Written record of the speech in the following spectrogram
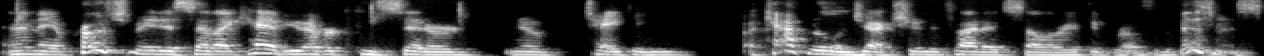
and then they approached me to say, like, hey, have you ever considered, you know, taking a capital injection to try to accelerate the growth of the business?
